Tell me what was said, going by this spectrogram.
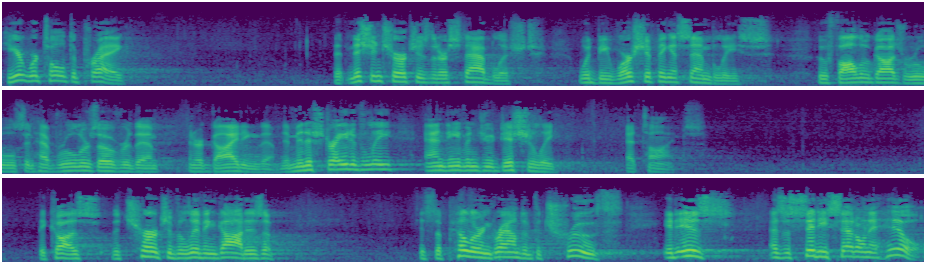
here we're told to pray that mission churches that are established would be worshiping assemblies who follow God's rules and have rulers over them and are guiding them administratively and even judicially at times. Because the church of the living God is a, it's the pillar and ground of the truth. It is as a city set on a hill.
